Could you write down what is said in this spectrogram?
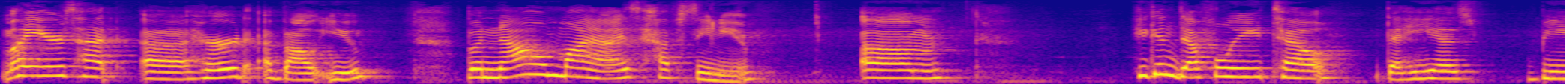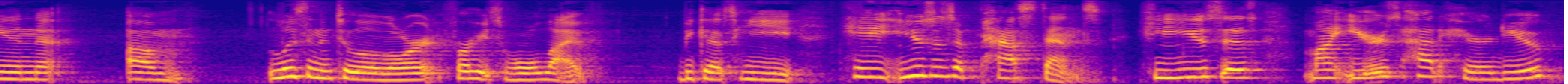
My ears had uh, heard about you but now my eyes have seen you. Um, he can definitely tell that he has been um, listening to the lord for his whole life because he he uses a past tense. He uses my ears had heard you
